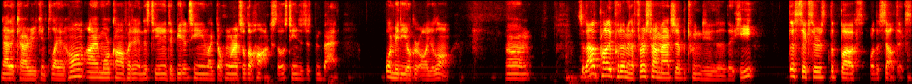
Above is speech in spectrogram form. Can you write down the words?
Now that Kyrie can play at home, I am more confident in this team to beat a team like the Hornets or the Hawks. Those teams have just been bad or mediocre all year long. Um, so that would probably put them in the first round matchup between the, the Heat the Sixers, the Bucks, or the Celtics.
